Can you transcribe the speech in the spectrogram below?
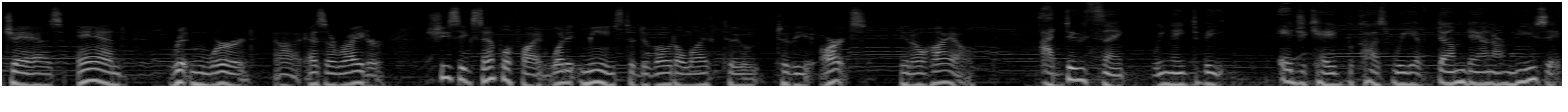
jazz and written word uh, as a writer. She's exemplified what it means to devote a life to, to the arts in Ohio. I do think we need to be educated because we have dumbed down our music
